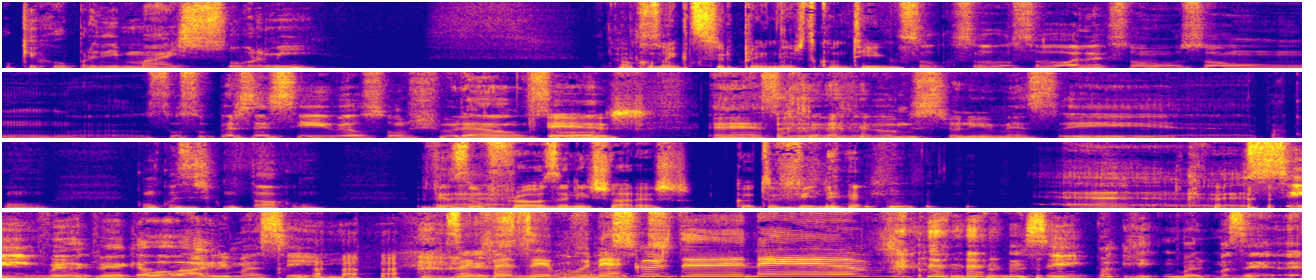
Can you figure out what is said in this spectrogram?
O que é que eu aprendi mais sobre mim? Ou como é que te surpreendeste contigo? Sou, sou, sou olha, sou, sou, um, sou super sensível, sou um chorão. Sou, És? É, sou, eu me emociono imenso e pá, com, com coisas que me tocam. Vês o Frozen e choras com a tua filha? Eh, sim, vem, vem aquela lágrima, sim. Vai É, fazer bonecos de neve. Sim, pá, e- mas, mas é, é,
